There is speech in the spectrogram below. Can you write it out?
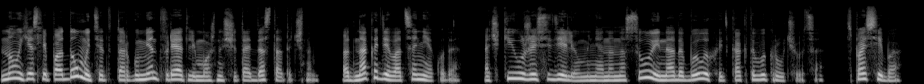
Но если подумать, этот аргумент вряд ли можно считать достаточным. Однако деваться некуда. Очки уже сидели у меня на носу, и надо было хоть как-то выкручиваться. Спасибо.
